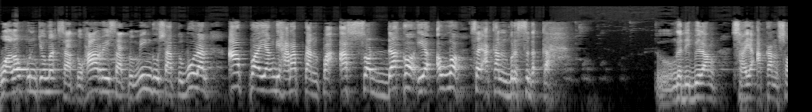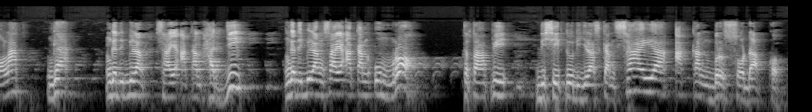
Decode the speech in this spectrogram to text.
walaupun cuma satu hari, satu minggu, satu bulan, apa yang diharapkan Pak Asodako? Ya Allah, saya akan bersedekah. Tuh, nggak dibilang saya akan sholat, nggak. Nggak dibilang saya akan haji, nggak dibilang saya akan umroh, tetapi di situ dijelaskan saya akan bersodako.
